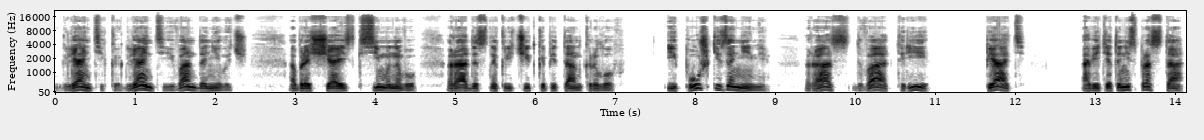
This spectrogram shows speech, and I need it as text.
«Гляньте-ка, гляньте, Иван Данилович!» Обращаясь к Симонову, радостно кричит капитан Крылов. «И пушки за ними! Раз, два, три, пять! А ведь это неспроста!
